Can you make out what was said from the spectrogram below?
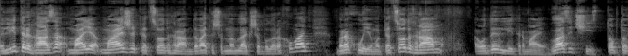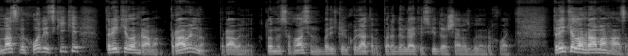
Літр газа має майже 500 грам. Давайте, щоб нам легше було рахувати, рахуємо. 500 грам один літр має. Влазить 6. Тобто в нас виходить скільки? 3 кілограма. Правильно? Правильно. Хто не согласен, беріть калькулятор, передивляйтесь відео, ще раз будемо рахувати. 3 кілограма газу.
